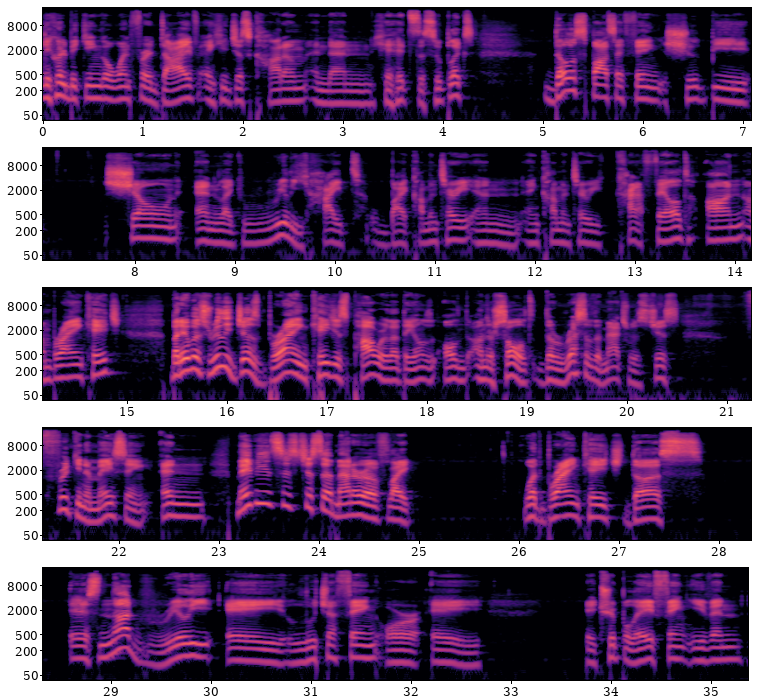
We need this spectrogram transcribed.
Hijo Vikingo went for a dive and he just caught him and then he hits the suplex. Those spots I think should be shown and like really hyped by commentary and and commentary kind of failed on on Brian Cage. But it was really just Brian Cage's power that they all undersold. The rest of the match was just freaking amazing. And maybe it's just a matter of like what Brian Cage does is not really a lucha thing or a a AAA thing even.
